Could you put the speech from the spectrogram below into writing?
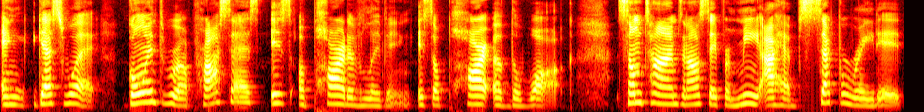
And guess what? Going through a process is a part of living. It's a part of the walk. Sometimes, and I'll say for me, I have separated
